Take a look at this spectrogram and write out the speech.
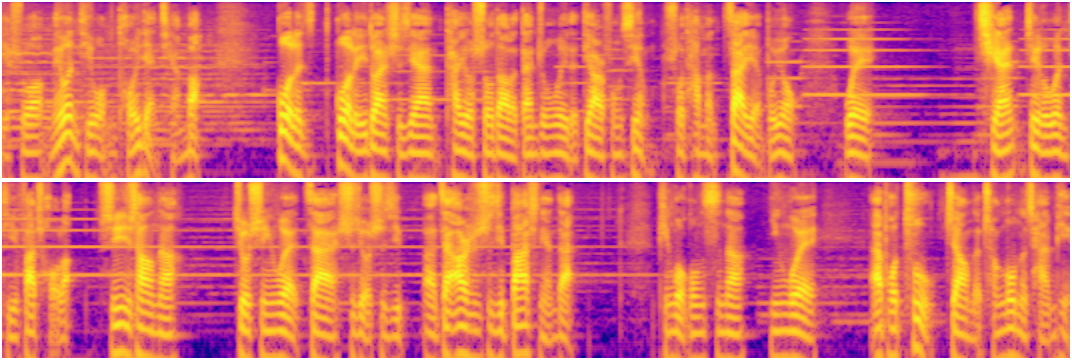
也说没问题，我们投一点钱吧。过了过了一段时间，他又收到了丹中尉的第二封信，说他们再也不用为钱这个问题发愁了。实际上呢，就是因为在十九世纪啊，在二十世纪八十年代，苹果公司呢，因为 Apple II 这样的成功的产品，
